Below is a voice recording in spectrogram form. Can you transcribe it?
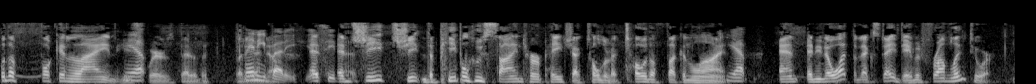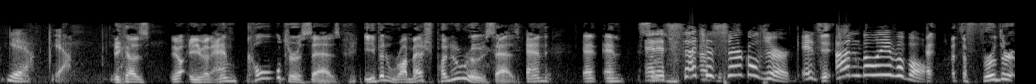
the fucking line. He yep. swears better than anybody. Yes, and, he does. And she, she, the people who signed her paycheck told her to toe the fucking line. Yep. And and you know what? The next day, David Frum linked to her. Yeah, yeah. Because you know, even Ann Coulter says, even Ramesh Ponnuru says, and and and, so and it's such a circle jerk. It's it, unbelievable. But the further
